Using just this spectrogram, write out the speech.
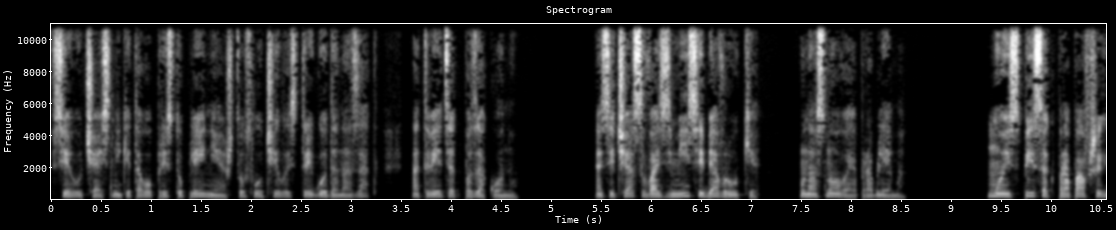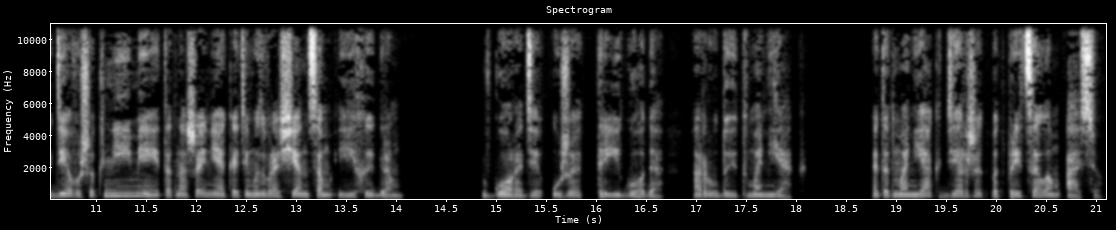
все участники того преступления, что случилось три года назад, ответят по закону. А сейчас возьми себя в руки. У нас новая проблема. Мой список пропавших девушек не имеет отношения к этим извращенцам и их играм. В городе уже три года орудует маньяк. Этот маньяк держит под прицелом Асю.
